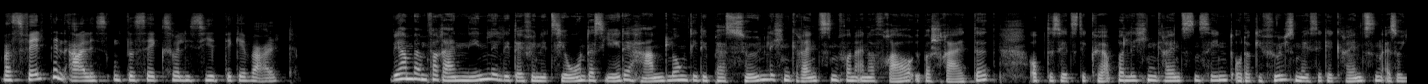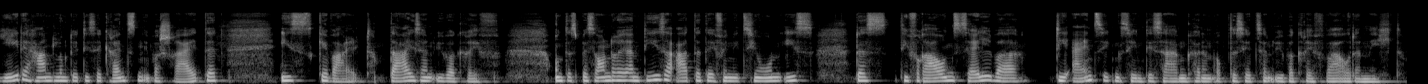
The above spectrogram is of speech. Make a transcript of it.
Was fällt denn alles unter sexualisierte Gewalt? Wir haben beim Verein NINLE die Definition, dass jede Handlung, die die persönlichen Grenzen von einer Frau überschreitet, ob das jetzt die körperlichen Grenzen sind oder gefühlsmäßige Grenzen, also jede Handlung, die diese Grenzen überschreitet, ist Gewalt. Da ist ein Übergriff. Und das Besondere an dieser Art der Definition ist, dass die Frauen selber die einzigen sind, die sagen können, ob das jetzt ein Übergriff war oder nicht.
